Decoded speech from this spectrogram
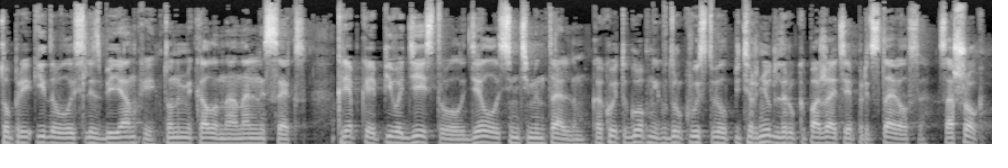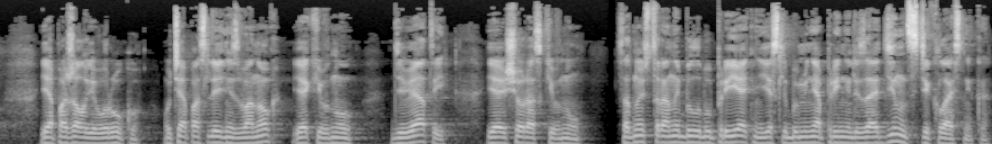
то прикидывалась лесбиянкой, то намекала на анальный секс. Крепкое пиво действовало, делало сентиментальным. Какой-то гопник вдруг выставил пятерню для рукопожатия, представился. «Сашок». Я пожал его руку. «У тебя последний звонок?» Я кивнул. «Девятый?» Я еще раз кивнул. С одной стороны, было бы приятнее, если бы меня приняли за одиннадцатиклассника,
